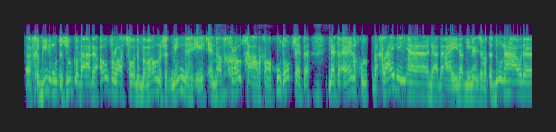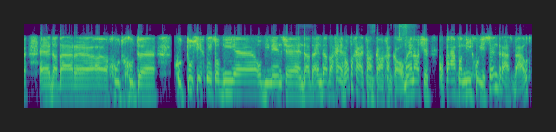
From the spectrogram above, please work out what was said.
gebieden moeten zoeken waar de overlast voor de bewoners het minder is. En dat grootschalig gewoon goed opzetten met een hele goede begeleiding daarbij. Dat die mensen wat te doen houden, dat daar goed, goed, goed toezicht is op die, op die mensen. En dat, en dat dat daar geen rottigheid van kan gaan komen. En als je een paar van die goede centra's bouwt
